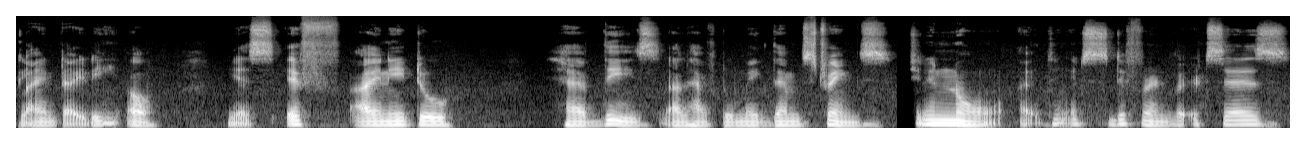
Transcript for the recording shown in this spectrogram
client id oh yes. If i need to have these i'll have to make them strings. Actually no. I think it's different. It says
